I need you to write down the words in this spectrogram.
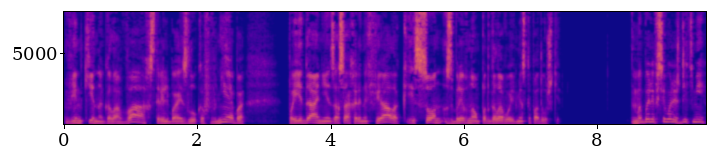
Венки на головах, стрельба из луков в небо, поедание засахаренных фиалок и сон с бревном под головой вместо подушки. Мы были всего лишь детьми.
